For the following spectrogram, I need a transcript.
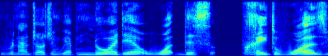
we're not judging. We have no idea what this chait was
